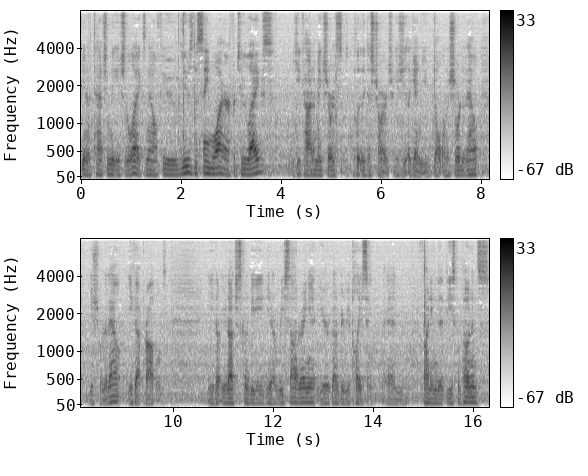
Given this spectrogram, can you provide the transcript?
you know, attach to each of the legs. Now, if you use the same wire for two legs, you gotta make sure it's completely discharged because, you, again, you don't want to short it out. You short it out, you got problems. You don't, you're not just going to be, you know, resoldering it. You're going to be replacing and finding that these components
